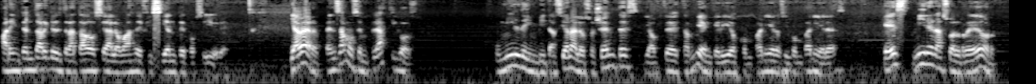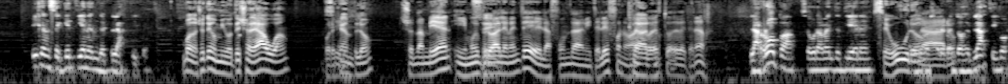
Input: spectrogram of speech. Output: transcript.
para intentar que el tratado sea lo más deficiente posible. Y a ver, pensamos en plásticos. Humilde invitación a los oyentes y a ustedes también, queridos compañeros y compañeras, que es miren a su alrededor. Fíjense qué tienen de plástico. Bueno, yo tengo mi botella de agua, por Sí. ejemplo. Yo también, y muy Sí. probablemente la funda de mi teléfono o algo Claro. de esto debe tener. La ropa seguramente tiene Seguro. Claro. elementos de plástico.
